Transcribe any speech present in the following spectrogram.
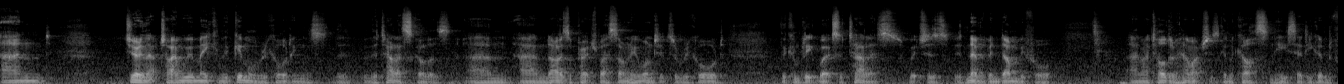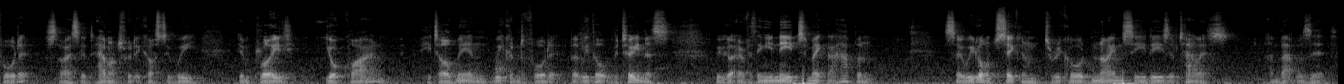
And during that time, we were making the Gimell recordings with the Tallis scholars, um, and I was approached by someone who wanted to record the complete works of Tallis, which has, never been done before. And I told him how much it's going to cost, and he said he couldn't afford it. So I said, "How much would it cost if we employed your choir?" And he told me, and we couldn't afford it. But we thought between us, we've got everything you need to make that happen. So we launched Signum to record nine CDs of Tallis, and that was it.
